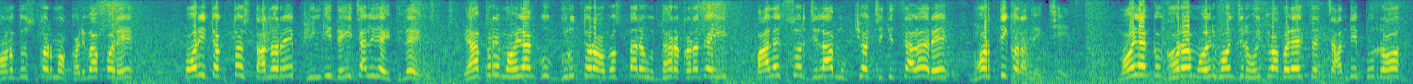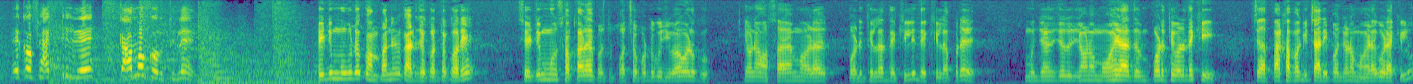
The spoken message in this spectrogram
ଗଣଦୁଷ୍କର୍ମ କରିବା ପରେ ପରିତ୍ୟକ୍ତ ସ୍ଥାନରେ ଫିଙ୍ଗି ଦେଇ ଚାଲିଯାଇଥିଲେ ଏହାପରେ ମହିଳାଙ୍କୁ ଗୁରୁତର ଅବସ୍ଥାରେ ଉଦ୍ଧାର କରାଯାଇ ବାଲେଶ୍ୱର ଜିଲ୍ଲା ମୁଖ୍ୟ ଚିକିତ୍ସାଳୟରେ ଭର୍ତ୍ତି କରାଯାଇଛି ମହିଳାଙ୍କ ଘର ମୟୂରଭଞ୍ଜରେ ହୋଇଥିବା ବେଳେ ସେ ଚାନ୍ଦିପୁରର ଏକ ଫ୍ୟାକ୍ଟ୍ରିରେ କାମ କରୁଥିଲେ ସେଇଠି ମୁଁ ଗୋଟେ କମ୍ପାନୀର କାର୍ଯ୍ୟକର୍ତ୍ତା କରେ ସେଇଠି ମୁଁ ସକାଳେ ପଛପଟକୁ ଯିବା ବେଳକୁ ଜଣେ ଅସହାୟ ମହିଳା ପଡ଼ିଥିଲା ଦେଖିଲି ଦେଖିଲା ପରେ ମୁଁ ଜଣେ ଯଦି ଜଣେ ମହିଳା ପଡ଼ିଥିବାର ଦେଖି ପାଖାପାଖି ଚାରି ପାଞ୍ଚ ଜଣ ମହିଳାକୁ ଡାକିଲୁ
